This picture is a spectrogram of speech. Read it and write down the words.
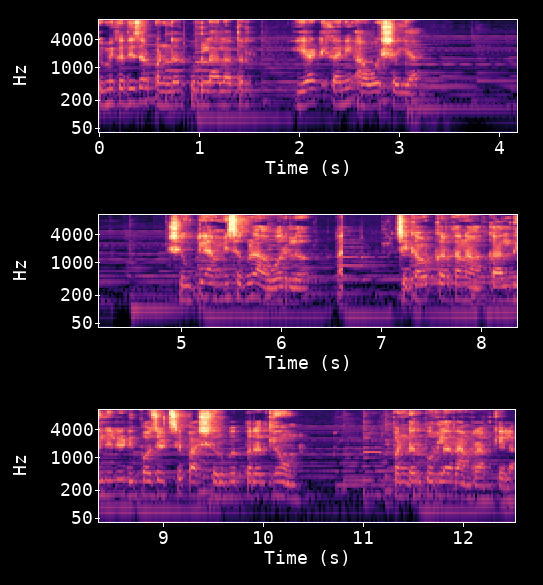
तुम्ही कधी जर पंढरपूरला आला तर या ठिकाणी अवश्य या. शेवटी आम्ही सगळं आवरलं. चेकआउट करताना काल दिलेले डिपॉझिटचे पाचशे रुपये परत घेऊन पंढरपूरला रामराम केला.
